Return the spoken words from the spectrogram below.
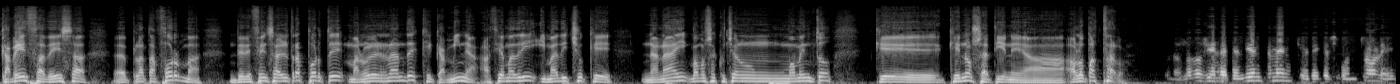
cabeza de esa plataforma de defensa del transporte, Manuel Hernández, que camina hacia Madrid y me ha dicho que Nanay, vamos a escuchar un momento, que, que no se atiene a, a lo pactado. Nosotros, independientemente de que se controle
